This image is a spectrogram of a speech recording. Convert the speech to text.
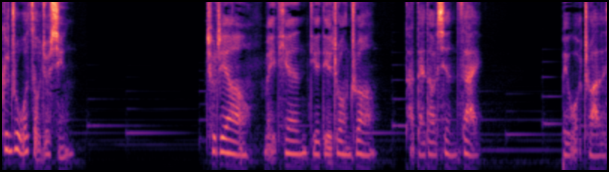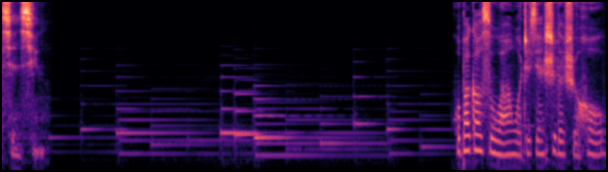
跟着我走就行。”就这样，每天跌跌撞撞，他待到现在，被我抓了现行。我爸告诉完我这件事的时候，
